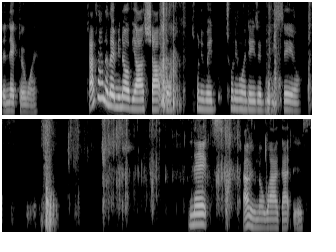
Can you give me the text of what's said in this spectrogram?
the nectar one. Y'all trying to let me know if y'all shop the 20, 21 Days of Beauty sale. Next, I don't even know why I got this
